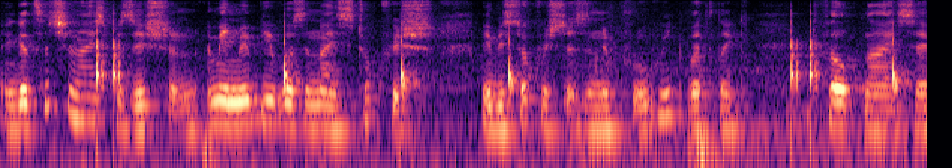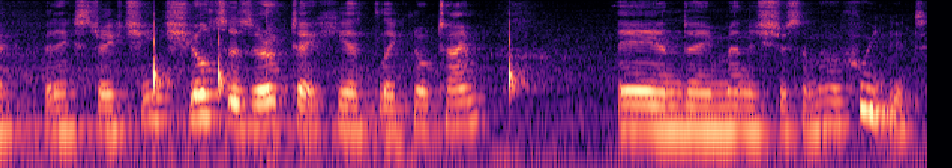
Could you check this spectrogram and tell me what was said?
I got such a nice position. I mean, maybe it was a nice stockfish. Maybe stockfish doesn't improve it, but like, it felt nice. I have an extra exchange. She also zerked. He had like no time and I managed to somehow win it.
